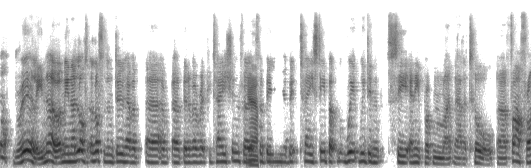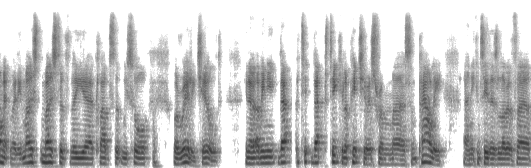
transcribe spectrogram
Not really, no. I mean, a lot, a lot of them do have a, a, a bit of a reputation for, yeah. for being a bit tasty, but we, we didn't see any problem like that at all. Uh, far from it, really. Most most of the uh, clubs that we saw were really chilled. You know, I mean, you, that that particular picture is from uh, St. Pauli, and you can see there's a lot of uh,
